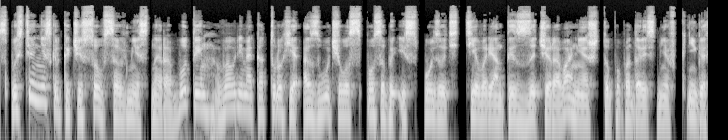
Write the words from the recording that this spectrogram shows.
Спустя несколько часов совместной работы, во время которых я озвучивал способы использовать те варианты зачарования, что попадались мне в книгах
